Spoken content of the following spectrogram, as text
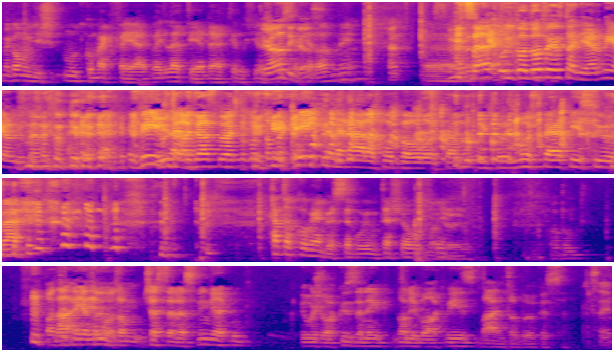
Meg amúgy is múltkor megfejelt, vagy letérdeltél, úgyhogy Ja, azt az vissza igaz. kell adni. Hát, Ö, Vissza, úgy gondolod, hogy aztán nyernél, Vétlen, agyászkodást okoztam neked? végtelen állapotban voltam, úgyhogy most felkészülve. Hát akkor meg összebújunk, tesó. Nagyon jó. Adom. Patrik, Na, még én, én mondtam, Chester lesz Swinger Club, Józsival küzdenék, Danival kvíz, bőlök össze. Szép.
